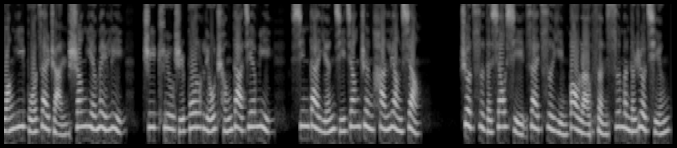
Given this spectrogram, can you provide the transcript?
王一博再展商业魅力，GQ 直播流程大揭秘，新代言即将震撼亮相。这次的消息再次引爆了粉丝们的热情。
